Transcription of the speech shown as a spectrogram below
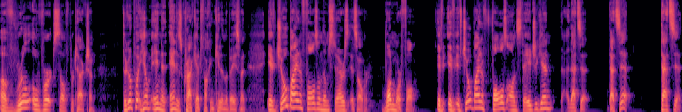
of real overt self protection. They're going to put him in and his crackhead fucking kid in the basement. If Joe Biden falls on them stairs, it's over. One more fall. If if, if Joe Biden falls on stage again, that's it. That's it. That's it.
